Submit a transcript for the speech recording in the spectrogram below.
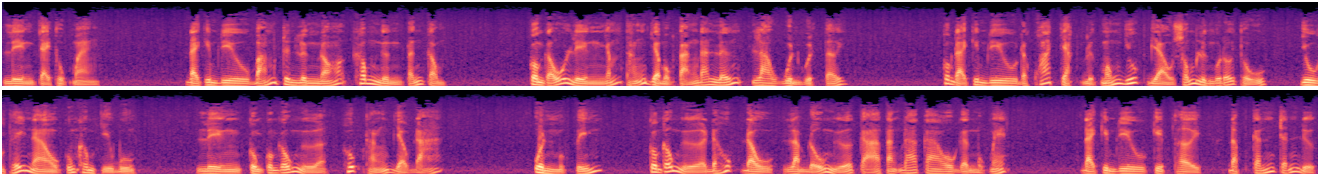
liền chạy thục mạng. Đại kim điêu bám trên lưng nó không ngừng tấn công. Con gấu liền nhắm thẳng vào một tảng đá lớn lao quỳnh quỳnh tới. Con đại kim điêu đã khóa chặt được móng vuốt vào sống lưng của đối thủ, dù thế nào cũng không chịu buông. Liền cùng con gấu ngựa hút thẳng vào đá. Uỳnh một tiếng, con gấu ngựa đã hút đầu làm đổ ngựa cả tảng đá cao gần một mét. Đại kim điêu kịp thời đập cánh tránh được.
